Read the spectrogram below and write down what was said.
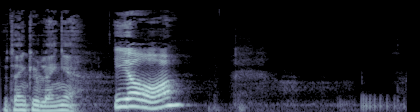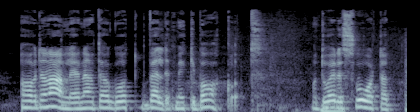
Hur tänker du länge? Ja. Av den anledningen att det har gått väldigt mycket bakåt. Och då är det svårt att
